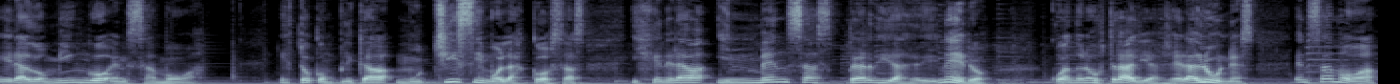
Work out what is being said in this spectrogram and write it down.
era domingo en Samoa. Esto complicaba muchísimo las cosas y generaba inmensas pérdidas de dinero, cuando en Australia ya era lunes, en Samoa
